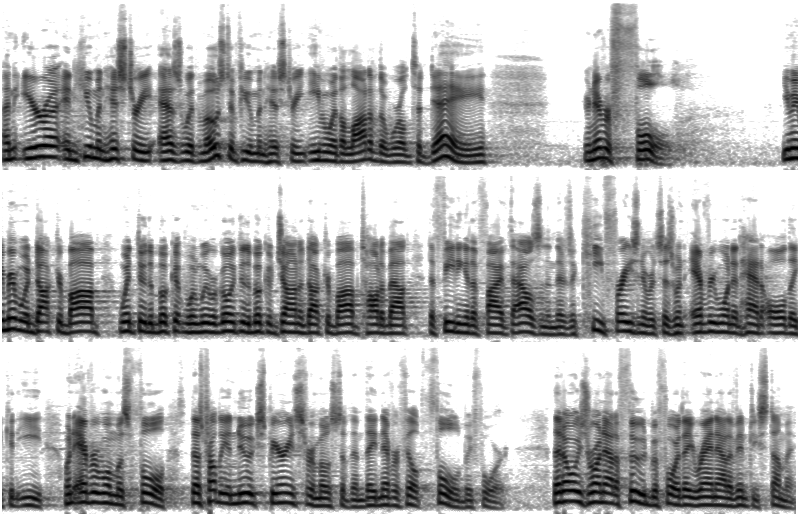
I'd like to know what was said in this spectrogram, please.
an era in human history, as with most of human history, even with a lot of the world today, you're never full. You may remember when Dr. Bob went through the book of, when we were going through the book of John and Dr. Bob taught about the feeding of the 5,000 and there's a key phrase in there where it says when everyone had had all they could eat, when everyone was full. That's probably a new experience for most of them. They never felt full before. They'd always run out of food before they ran out of empty stomach.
